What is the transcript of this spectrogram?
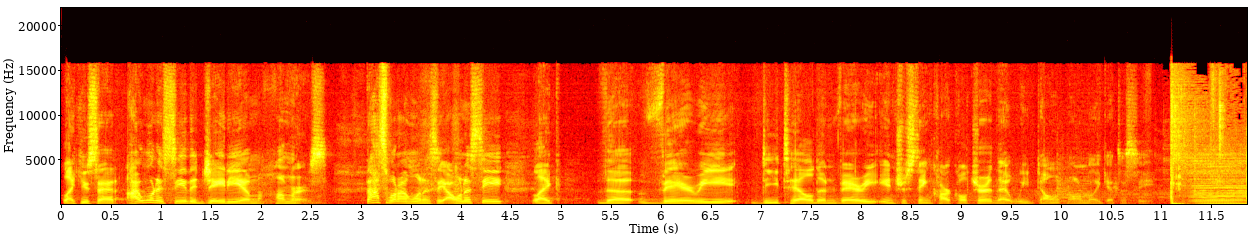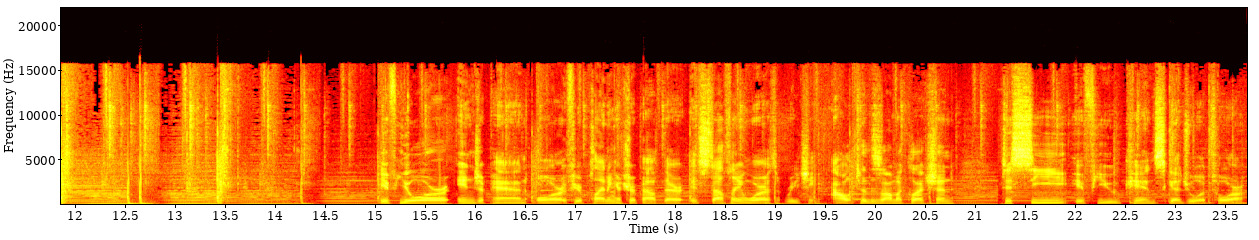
Like you said, I want to see the JDM Hummers. That's what I want to see. I want to see like the very detailed and very interesting car culture that we don't normally get to see. If you're in Japan or if you're planning a trip out there, it's definitely worth reaching out to the Zama collection to see if you can schedule a tour.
